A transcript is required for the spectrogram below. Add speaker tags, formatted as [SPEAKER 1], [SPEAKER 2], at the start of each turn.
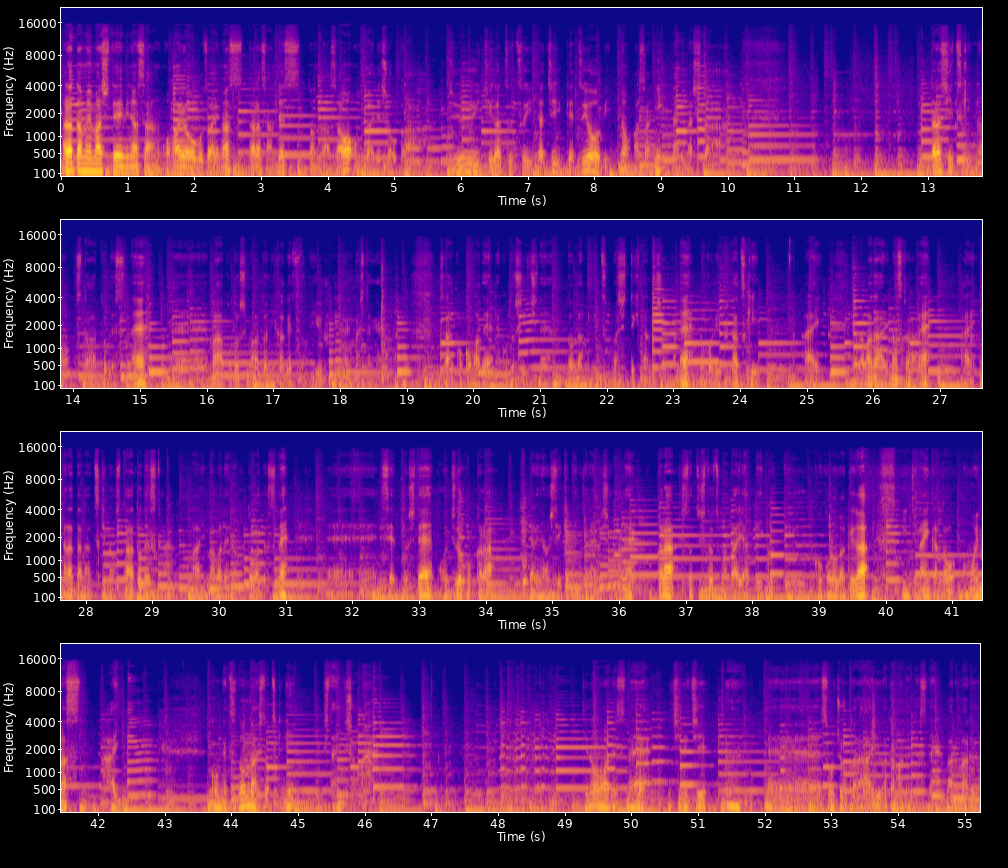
[SPEAKER 1] 改めまして皆さんおはようございます。タラさんです。どんな朝をお迎えでしょうか。11月1日月曜日の朝になりました。新しい月のスタートですね、えー、まあ今年もあと2ヶ月というふうになりましたけれど。もさあここまで今年1年どんなふうに突っ走ってきたんでしょうかね。残り2月。はい。まだまだありますからね。はい、新たな月のスタートですから、まあ、今までのことはですね、えー、リセットして、もう一度ここからやり直していけばいいんじゃないでしょうかね。ここから一つ一つまたやっていくっていう心がけがいいんじゃないかと思います。はい。今月どんな一月にしたいんでしょうか。昨日はですね、一日、えー、早朝から夕方までですね、まるまる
